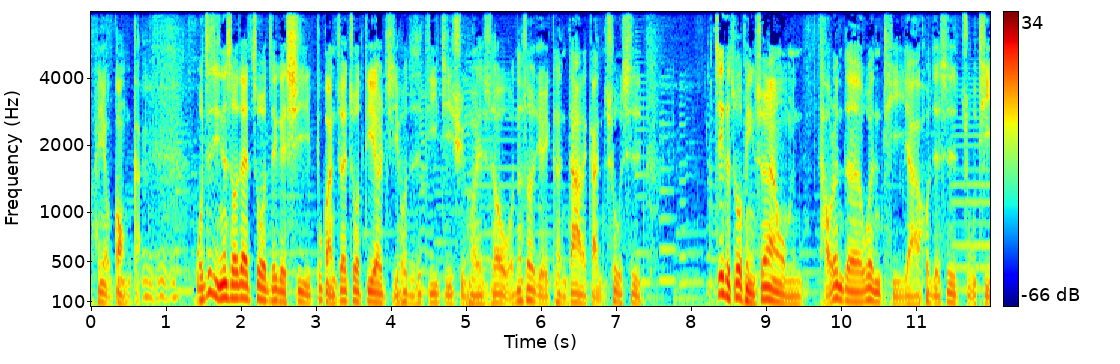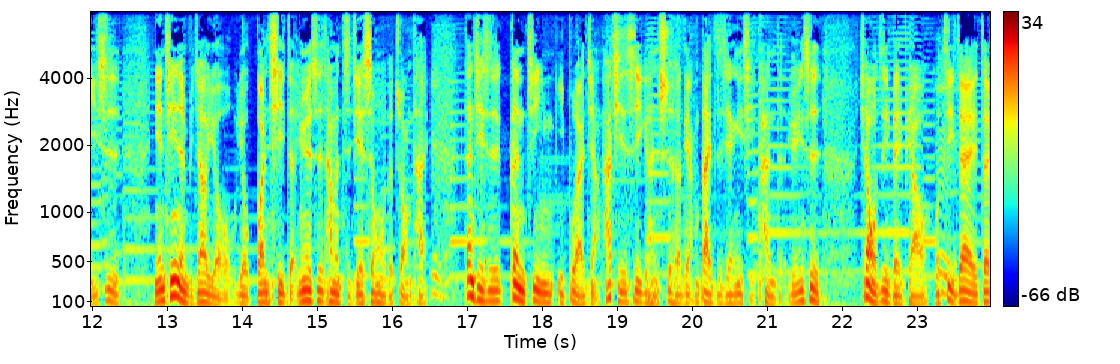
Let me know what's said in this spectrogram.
很有共感。嗯嗯嗯，我自己那时候在做这个戏，不管在做第二集或者是第一集巡回的时候，我那时候有一个很大的感触是，这个作品虽然我们讨论的问题呀、或者是主题是年轻人比较有有关系的，因为是他们直接生活的状态，但其实更进一步来讲，它其实是一个很适合两代之间一起看的。原因是，像我自己北漂，我自己在在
